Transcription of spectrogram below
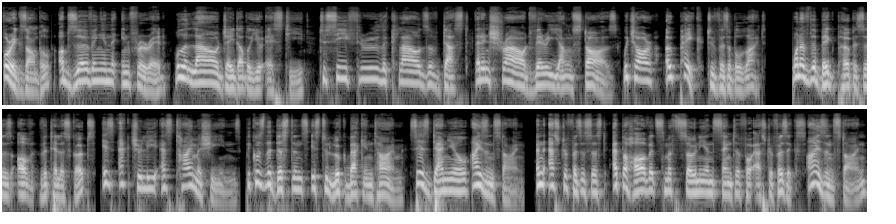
For example, observing in the infrared will allow JWST to see through the clouds of dust that enshroud very young stars, which are opaque to visible light. One of the big purposes of the telescopes is actually as time machines, because the distance is to look back in time, says Daniel Eisenstein, an astrophysicist at the Harvard Smithsonian Center for Astrophysics. Eisenstein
